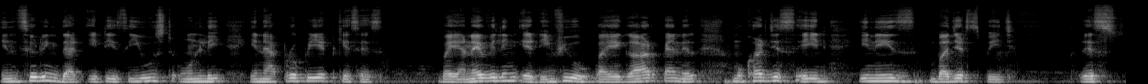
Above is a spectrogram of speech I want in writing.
ensuring that it is used only in appropriate cases by enabling a review by a GAAR panel, Mukherjee said in his budget speech. Rest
